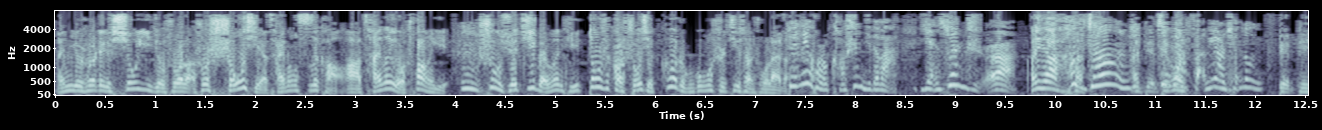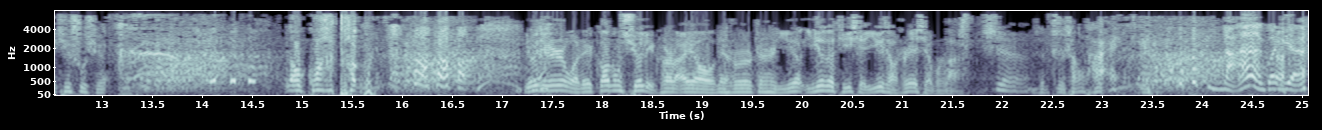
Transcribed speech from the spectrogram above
哎，你比如说这个修义就说了，说手写才能思考啊，才能有创意。嗯数学基本问题都是靠手写各种公式计算出来的。对，那会儿考试你记得吧？演算纸，哎呀，好几张，这正别别给我面反面全都有。别别提数学，脑瓜疼。尤其是我这高中学理科的，哎呦，那时候真是一个一个题写一个小时也写不出来，是这智商太 难，关键。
